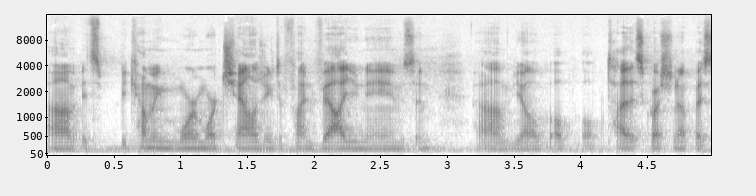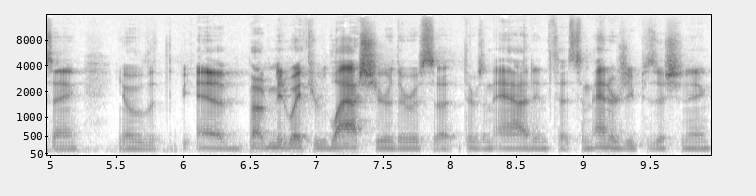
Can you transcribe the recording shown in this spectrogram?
um, it's becoming more and more challenging to find value names. And um, you know, I'll, I'll, tie this question up by saying, you know, uh, about midway through last year, there was a, there was an ad into some energy positioning.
